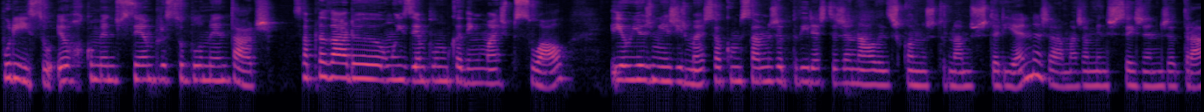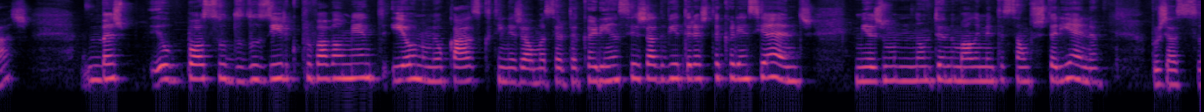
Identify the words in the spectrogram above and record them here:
Por isso, eu recomendo sempre suplementar. Só para dar eh, um exemplo um bocadinho mais pessoal, eu e as minhas irmãs só começámos a pedir estas análises quando nos tornámos vegetarianas, já há mais ou menos seis anos atrás, mas eu posso deduzir que provavelmente eu, no meu caso, que tinha já uma certa carência, já devia ter esta carência antes, mesmo não tendo uma alimentação vegetariana, porque já se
